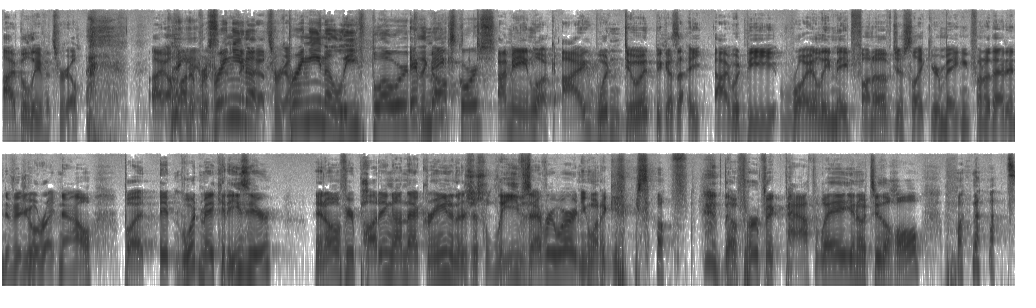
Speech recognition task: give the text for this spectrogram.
I believe it's real. I 100% bringing think a that's real. bringing a leaf blower to it the makes, golf course. I mean, look, I wouldn't do it because I, I would be royally made fun of, just like you're making fun of that individual right now. But it would make it easier. You know, if you're putting on that green and there's just leaves everywhere and you want to give yourself the perfect pathway, you know, to the hole, why not?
